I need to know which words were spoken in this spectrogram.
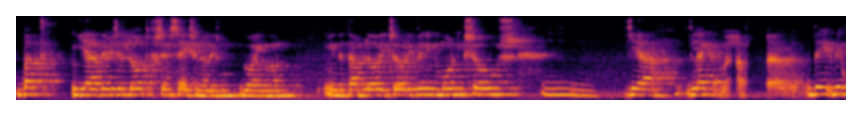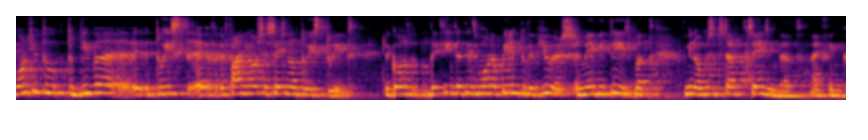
But yeah, there is a lot of sensationalism going on in the tabloids or even in morning shows. Mm. Yeah, like uh, uh, they, they want you to, to give a, a twist, a, a funny or sensational twist to it because they think that it's more appealing to the viewers, and maybe it is, but you know we should start changing that. I think.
